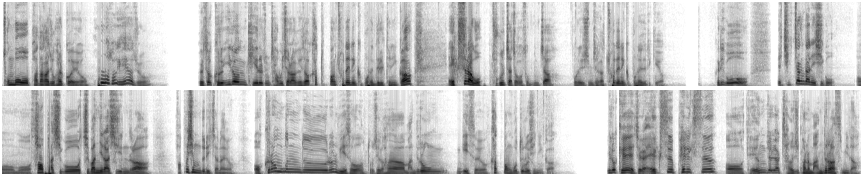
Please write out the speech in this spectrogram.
정보 받아가지고 할 거예요. 홀로서기 해야죠. 그래서 그 이런 기회를 좀 잡으시라고 해서 카톡방 초대 링크 보내드릴 테니까 X라고 두 글자 적어서 문자 보내주시면 제가 초대 링크 보내드릴게요. 그리고 직장 다니시고 어 뭐 사업하시고 집안일 하시느라 바쁘신 분들 있잖아요. 어 그런 분들을 위해서 또 제가 하나 만들어 온 게 있어요. 카톡방 못 들어오시니까. 이렇게 제가 엑스페릭스 어 대응 전략 자료집 하나 만들어 놨습니다.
